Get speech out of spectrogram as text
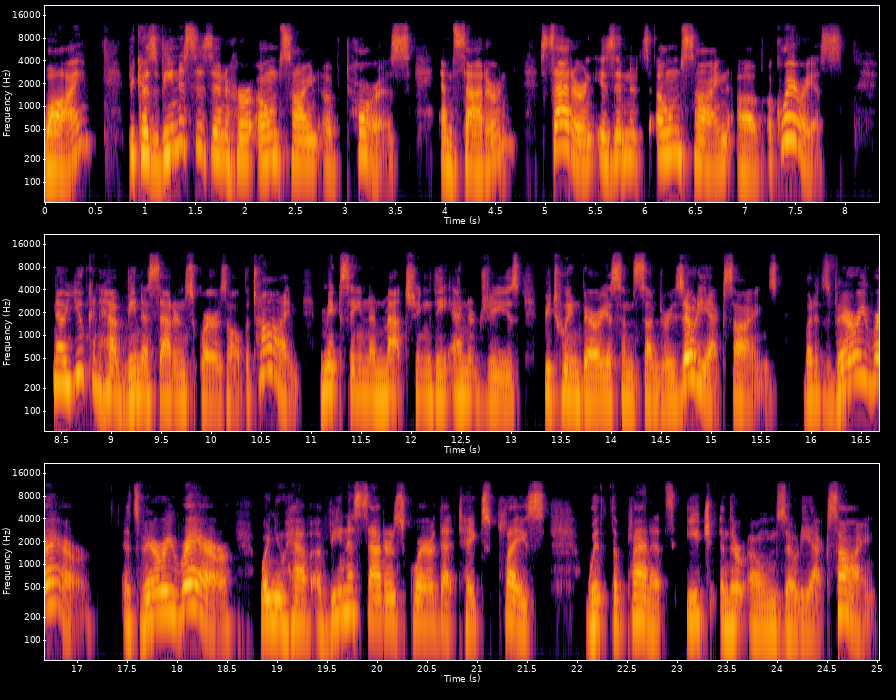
Why? Because Venus is in her own sign of Taurus and Saturn, Saturn is in its own sign of Aquarius. Now, you can have Venus Saturn squares all the time, mixing and matching the energies between various and sundry zodiac signs, but it's very rare. It's very rare when you have a Venus Saturn square that takes place with the planets each in their own zodiac sign.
